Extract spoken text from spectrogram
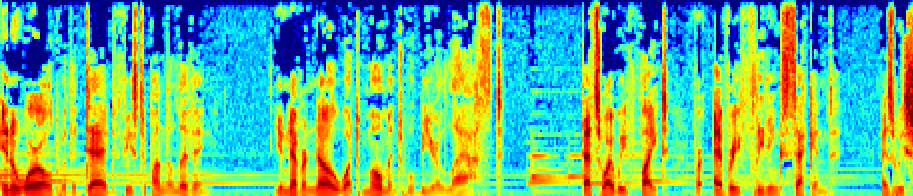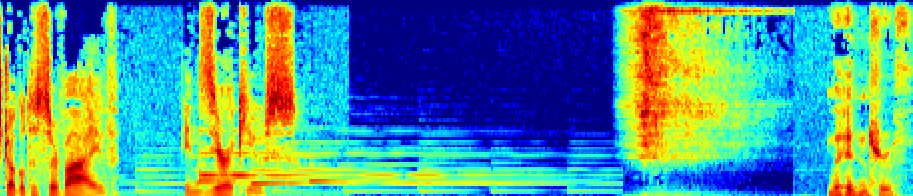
In a world where the dead feast upon the living, you never know what moment will be your last. That's why we fight for every fleeting second as we struggle to survive in Zyracuse. The Hidden Truth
